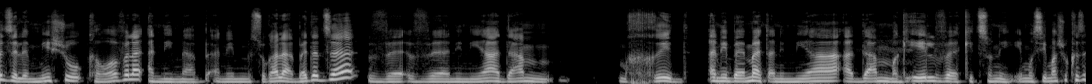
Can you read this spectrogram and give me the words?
את זה למישהו קרוב אליי, אני, מאב... אני מסוגל לאבד את זה, ו... ואני נהיה אדם מחריד. אני באמת, אני נהיה אדם מגעיל וקיצוני, אם עושים משהו כזה,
